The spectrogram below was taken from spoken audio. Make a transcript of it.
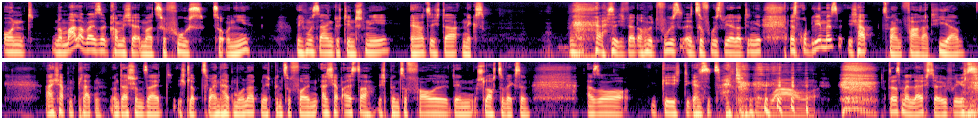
Und normalerweise komme ich ja immer zu Fuß zur Uni. Und ich muss sagen, durch den Schnee ändert sich da nichts. Also ich werde auch mit Fuß, äh, zu Fuß wieder dorthin gehen. Das Problem ist, ich habe zwar ein Fahrrad hier, aber ich habe einen Platten und das schon seit, ich glaube, zweieinhalb Monaten. Ich bin zu voll, also ich habe alles da. Ich bin zu faul, den Schlauch zu wechseln. Also gehe ich die ganze Zeit. Wow. Das ist mein Lifestyle übrigens.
